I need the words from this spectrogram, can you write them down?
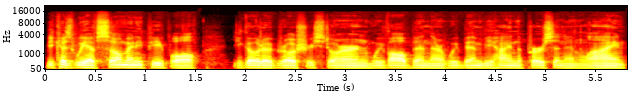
because we have so many people. You go to a grocery store, and we've all been there. We've been behind the person in line,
